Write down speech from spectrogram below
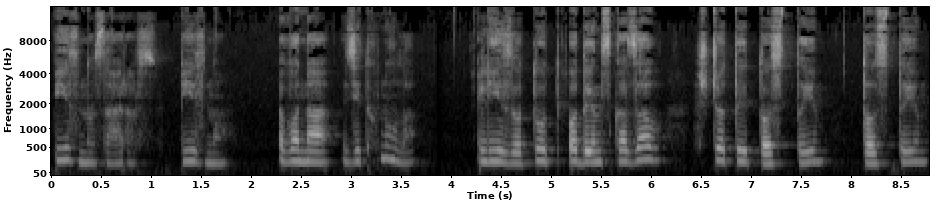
Пізно зараз, пізно. Вона зітхнула. Лізо, тут один сказав, що ти то з тим, то з тим,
